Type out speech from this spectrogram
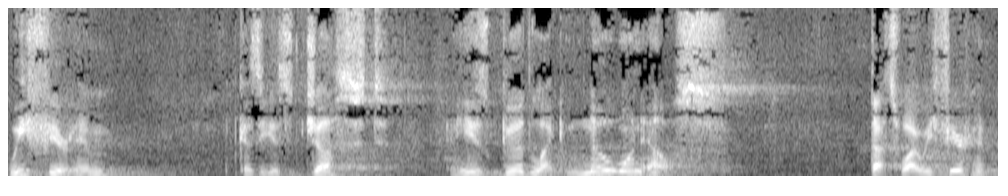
We fear him because he is just and he is good like no one else. That's why we fear him.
